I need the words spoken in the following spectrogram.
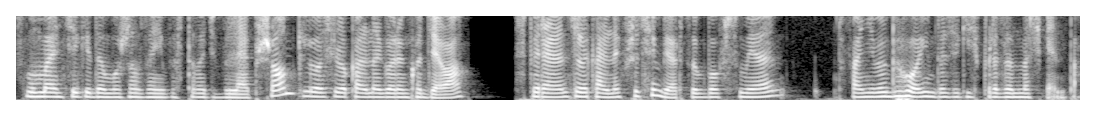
w momencie, kiedy można zainwestować w lepszą, jakiegoś lokalnego rękodzieła, wspierając lokalnych przedsiębiorców, bo w sumie fajnie by było im dać jakiś prezent na święta.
